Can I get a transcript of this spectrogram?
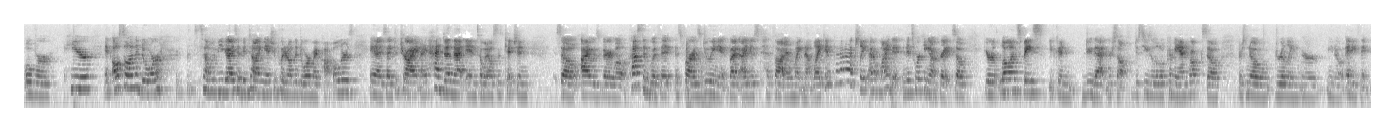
over here and also on the door. Some of you guys have been telling me I should put it on the door, my pot holders, and I decided to try it. And I had done that in someone else's kitchen, so I was very well accustomed with it as far as doing it, but I just had thought I might not like it, but actually I don't mind it, and it's working out great. So if you're low on space, you can do that yourself. Just use a little command hook, so there's no drilling or, you know, anything.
